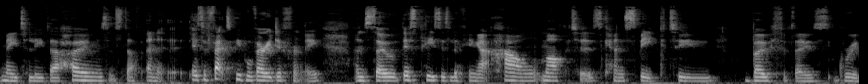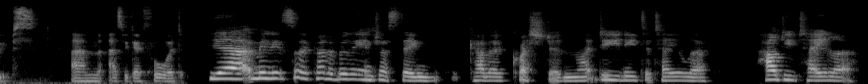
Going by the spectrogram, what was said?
made to leave their homes and stuff. And it, it affects people very differently. And so this piece is looking at how marketers can speak to both of those groups um, as we go forward. Yeah, I mean, it's a kind of really interesting kind of question. Like, do you need to tailor? How do you tailor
